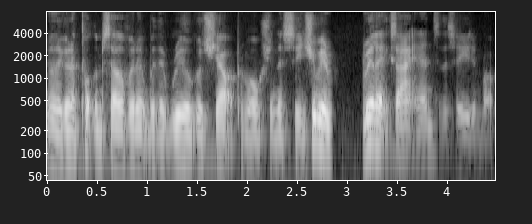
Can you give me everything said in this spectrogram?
know, they're going to put themselves in it with a real good shout at promotion this season. Should be really exciting end to the season, Bob.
